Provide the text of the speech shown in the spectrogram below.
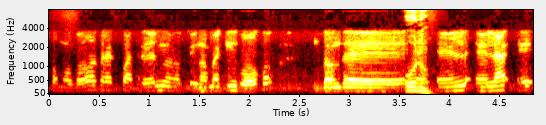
como dos o tres cuatrienios, si no me equivoco, donde Uno. él, él, él,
